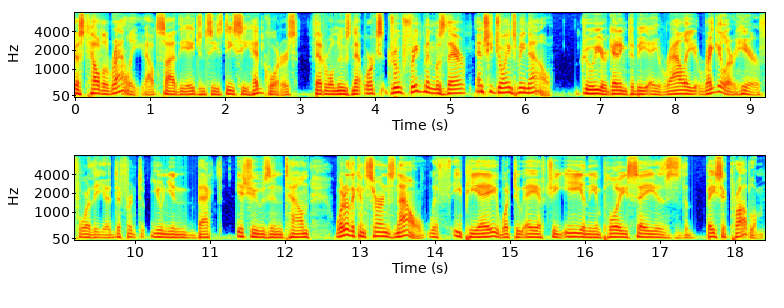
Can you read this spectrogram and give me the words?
just held a rally outside the agency's D.C. headquarters. Federal News Network's Drew Friedman was there, and she joins me now. Drew, you're getting to be a rally regular here for the uh, different union backed issues in town. What are the concerns now with EPA? What do AFGE and the employees say is the basic problem?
